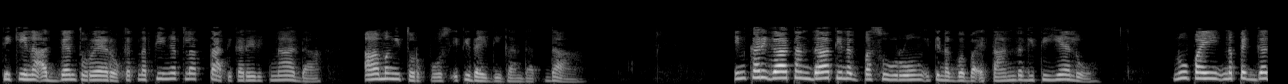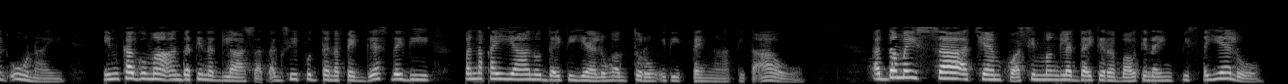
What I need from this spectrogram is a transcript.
ti kina-adventurero ket napingat latta ti kaririknada, amang iturpos iti daydigan da. Inkarigatan da ti nagpasurong iti nagbabaitan dagiti yelo. Nupay napeggad unay, inkagumaan da ti naglasat, agsipod ta napegges daydi panakayanod da iti yelo nga agturong iti tenga ti taaw. Adda may sa at tiyempo asimmanglad da iti rabaw tinaingpis a yelo.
